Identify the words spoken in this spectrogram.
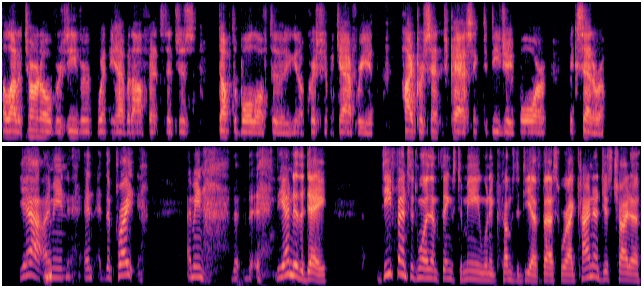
a lot of turnovers even when you have an offense that just dumped the ball off to you know Christian McCaffrey and high percentage passing to DJ Moore, etc. Yeah, I mean, and the price. I mean, the, the, the end of the day, defense is one of them things to me when it comes to DFS where I kind of just try to.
